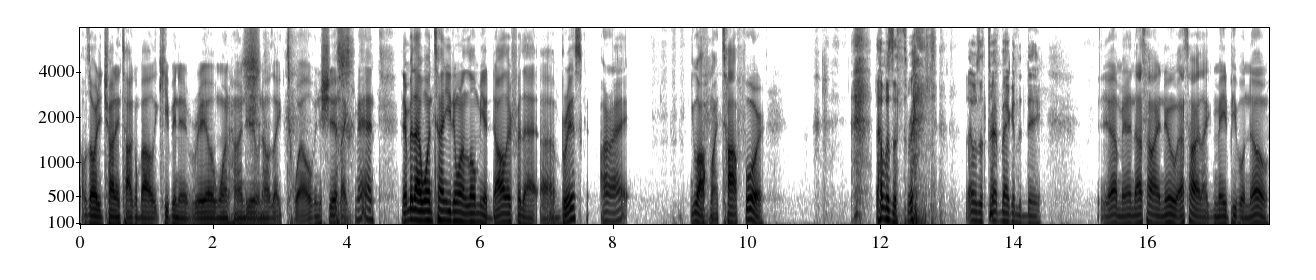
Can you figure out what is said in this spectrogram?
I was already trying to talk about keeping it real 100 when I was like 12 and shit. Like, man, remember that one time you didn't want to loan me a dollar for that uh, brisk? All right, you off my top four. that was a threat. that was a threat back in the day. Yeah, man. That's how I knew. That's how I like made people know.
